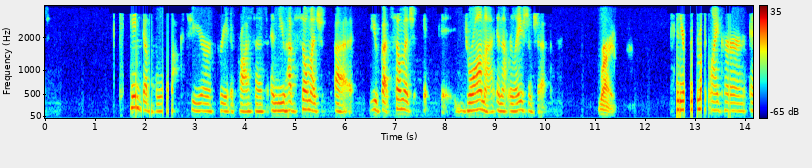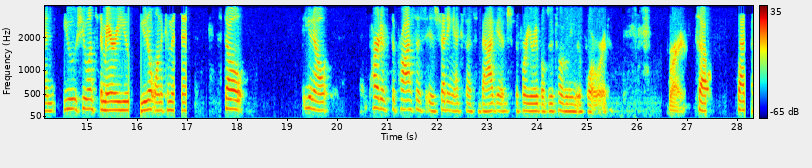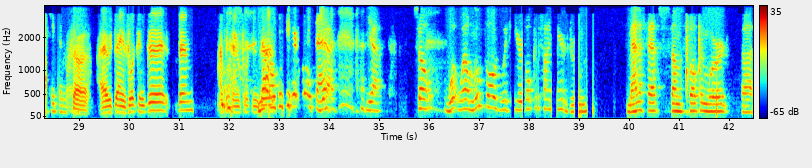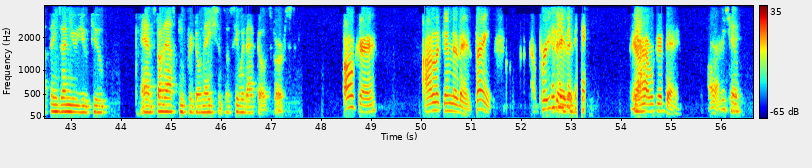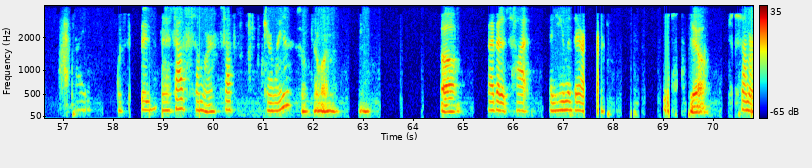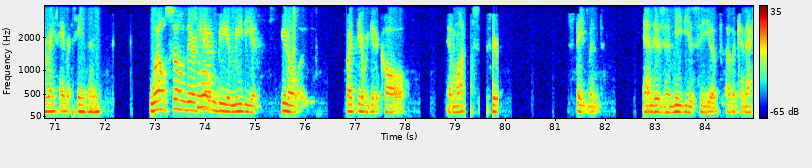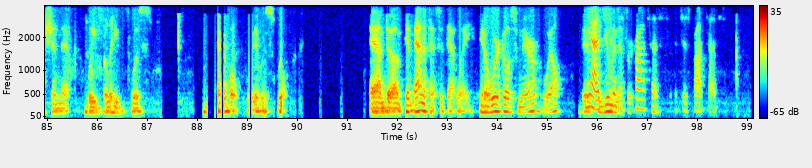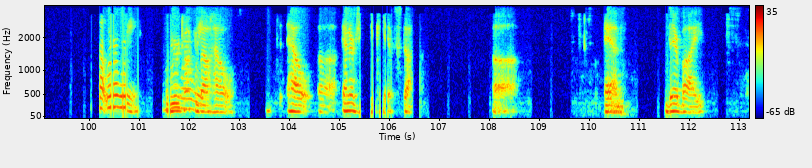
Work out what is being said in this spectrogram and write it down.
can be a block to your creative process, and you have so much, uh, you've got so much eh, eh, drama in that relationship, Right. and you're not like her, and you, she wants to marry you, you don't want to commit, so, you know, part of the process is shedding excess baggage before you're able to totally move forward. Right. So that's to keep in mind. So everything's looking good then? Everything's looking good? no, did you hear what I said? Yeah. So, w- well, move forward with your focus on your dream. Manifest some spoken word uh, things on your YouTube, and start asking for donations. Let's see where that goes first. Okay. I'll look into that. Thanks. I appreciate Okay, it. okay. Yeah, Yeah. have a good day. All right. You too. Bye. Uh, South somewhere. South Carolina? South Carolina? Yeah. Um, I bet it's hot and humid there. yeah. Summer, my favorite season. Well, so there So- can be immediate, you know, right there we get a call and wants your statement and there's an immediacy of, of a connection that we believe was viable. It was real. And um, it manifested that way. You know, where it goes from there, well, there's yeah, the it's human just effort. process. It's just process. But where were we? we Where were talking we? about how how uh, energy can get stuck, uh, and thereby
